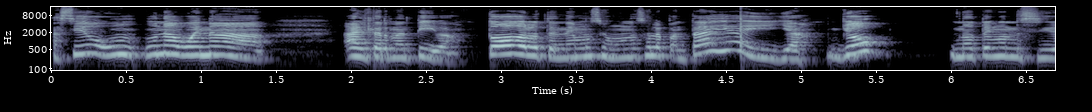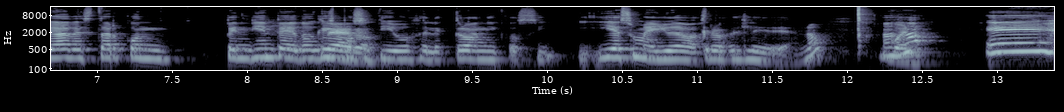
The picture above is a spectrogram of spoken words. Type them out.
ha sido una buena alternativa. Todo lo tenemos en una sola pantalla y ya. Yo no tengo necesidad de estar con pendiente de dos dispositivos electrónicos y, eso me ayuda bastante. Creo que es la idea, ¿no? Bueno. Eh,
